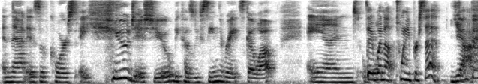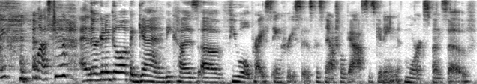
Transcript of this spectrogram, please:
and that is, of course, a huge issue because we've seen the rates go up. And they went up 20%. Yeah. last year? and they're going to go up again because of fuel price increases because natural gas is getting more expensive.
